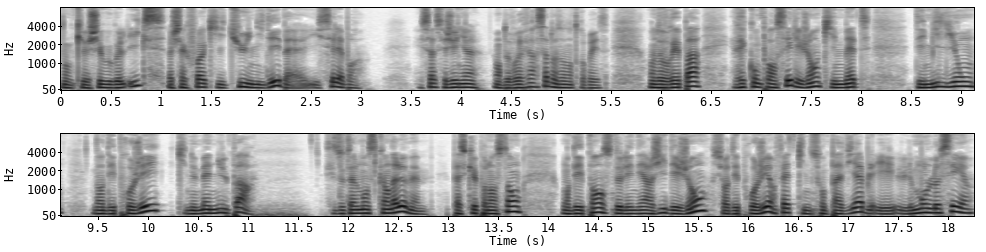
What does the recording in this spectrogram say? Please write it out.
Donc chez Google X, à chaque fois qu'ils tuent une idée, bah, ils célèbrent. Et ça, c'est génial. On devrait faire ça dans une entreprise. On ne devrait pas récompenser les gens qui mettent des millions dans des projets qui ne mènent nulle part. C'est totalement scandaleux même. Parce que pendant ce temps, on dépense de l'énergie des gens sur des projets en fait qui ne sont pas viables et le monde le sait. Hein.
